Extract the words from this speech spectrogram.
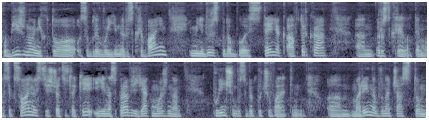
побіжно, ніхто особливо її не розкриває. І мені дуже сподобалось те, як авторка ем, розкрила тему сексуальності, що це таке, і насправді як можна по-іншому себе почувати. Ем, Марина вона часто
